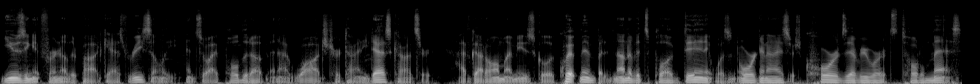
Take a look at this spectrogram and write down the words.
using it for another podcast recently, and so I pulled it up and I watched her Tiny Desk concert. I've got all my musical equipment, but none of it's plugged in. It wasn't organized. There's cords everywhere. It's a total mess.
